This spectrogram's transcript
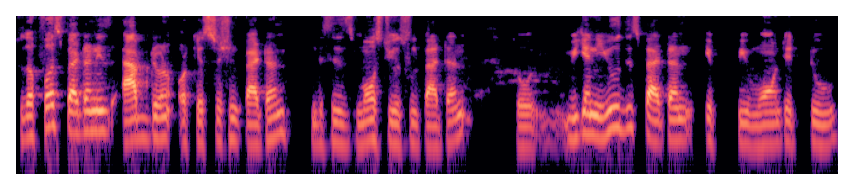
So the first pattern is app-driven orchestration pattern. This is most useful pattern. So we can use this pattern if we wanted to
